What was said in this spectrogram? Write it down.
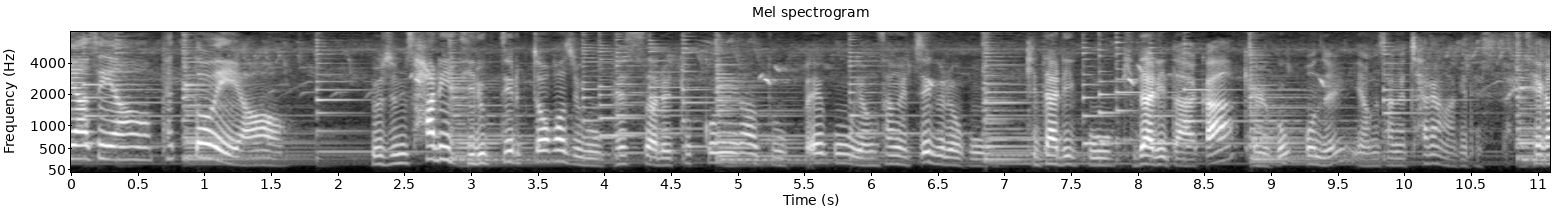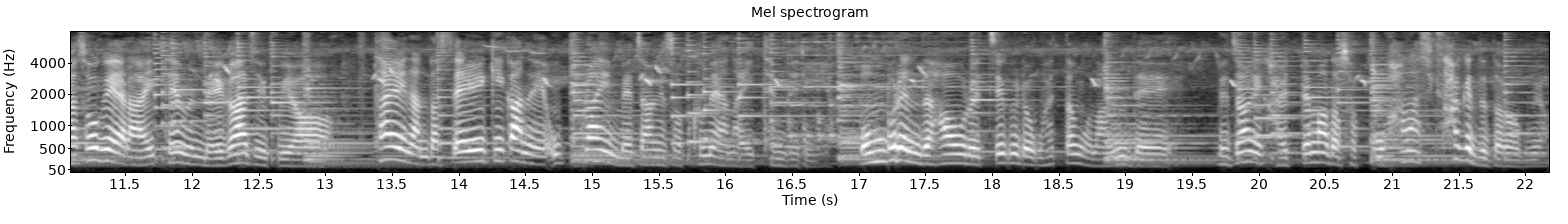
안녕하세요. 펫도예요. 요즘 살이 디룩디룩 쪄가지고 뱃살을 조금이라도 빼고 영상을 찍으려고 기다리고 기다리다가 결국 오늘 영상을 촬영하게 됐어요. 제가 소개할 아이템은 네가지고요. 스타일 난다 세일 기간에 오프라인 매장에서 구매한 아이템들이에요. one 브랜드 haul을 찍으려고 했던 건 아닌데 매장에 갈 때마다 자꾸 하나씩 사게 되더라고요.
